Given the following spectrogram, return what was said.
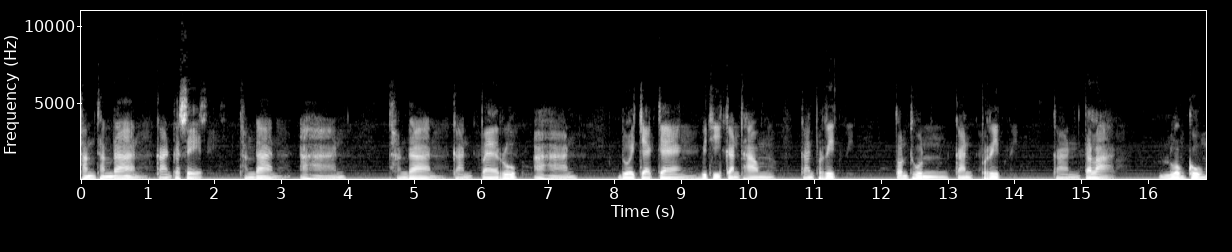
ทั้งทางด้านการเกษตร ทางด้านอาหาร ทางด้านการแปรรูปอาหาร โดยแจกแจงวิธีการทำการผลิต ต้นทุนการผลิต การตลาด รวมกลุ่ม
